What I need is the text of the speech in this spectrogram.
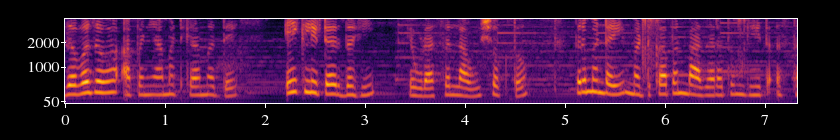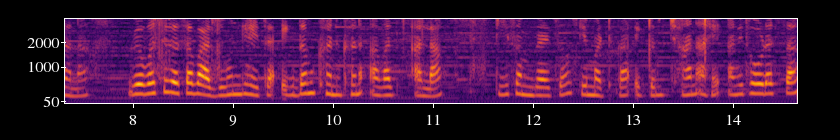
जवळजवळ आपण या मटक्यामध्ये एक लिटर दही एवढासं लावू शकतो. तर मंडळी मटका पण बाजारातून घेत असताना व्यवस्थित असा वाजवून घ्यायचा. एकदम खनखन आवाज आला की समजायचं की मटका एकदम छान आहे आणि थोडासा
